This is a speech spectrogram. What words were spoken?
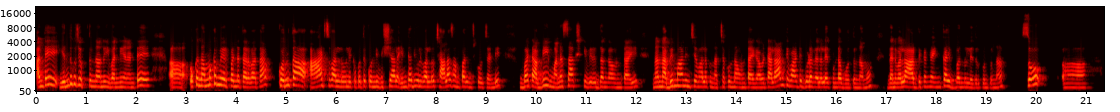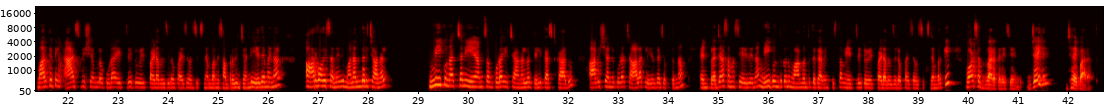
అంటే ఎందుకు చెప్తున్నాను ఇవన్నీ అని అంటే ఒక నమ్మకం ఏర్పడిన తర్వాత కొంత యాడ్స్ వల్ల లేకపోతే కొన్ని విషయాల ఇంటర్వ్యూల వల్ల చాలా సంపాదించుకోవచ్చండి. బట్ అవి మనస్సాక్షికి విరుద్ధంగా ఉంటాయి. నన్ను అభిమానించే వాళ్ళకు నచ్చకుండా ఉంటాయి కాబట్టి అలాంటి వాటికి కూడా వెళ్ళలేకుండా పోతున్నాము. దానివల్ల ఆర్థికంగా ఇంకా ఇబ్బందులు ఎదుర్కొంటున్నాం. సో మార్కెటింగ్ యాడ్స్ విషయంలో కూడా eight three two eight five double zero five seven six నెంబర్ని సంప్రదించండి. ఏదేమైనా ఆర్ వాయిస్ అనేది మనందరి ఛానల్. మీకు నచ్చని ఏ అంశం కూడా ఈ ఛానల్లో టెలికాస్ట్ కాదు. ఆ విషయాన్ని కూడా చాలా క్లియర్గా చెప్తున్నాం. అండ్ ప్రజా సమస్య ఏదైనా మీ గొంతుకను మా గొంతుకగా వినిపిస్తాం. Eight three two eight five double zero five seven six నెంబర్కి వాట్సాప్ ద్వారా తెలియజేయండి జై హింద్ జై భారత్.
